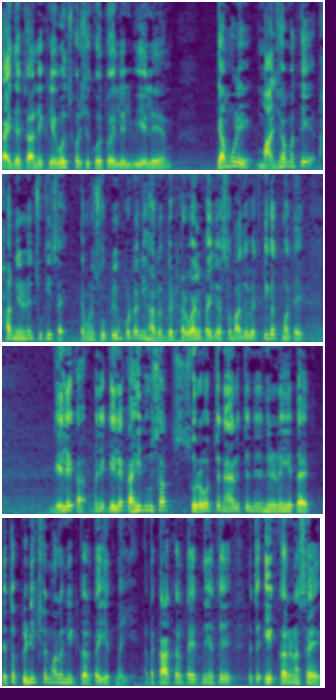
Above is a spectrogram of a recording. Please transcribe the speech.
कायद्याच्या अनेक लेव्हल्सवर शिकवतोय. L L B L M. त्यामुळे माझ्या मते हा निर्णय चुकीचा आहे. त्यामुळे सुप्रीम कोर्टाने हा रद्द ठरवायला पाहिजे असं माझं व्यक्तिगत मत आहे. गेले का म्हणजे गेल्या काही दिवसात सर्वोच्च न्यायालयाचे जे निर्णय येत आहेत त्याचं प्रिडिक्शन मला नीट करता येत नाही आहे आता का करता येत नाही याचे याचं एक कारण असं आहे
